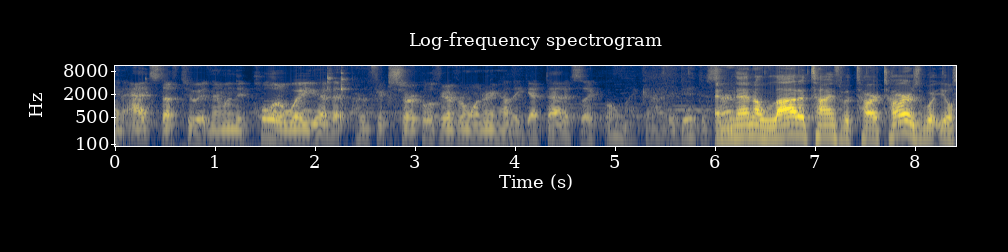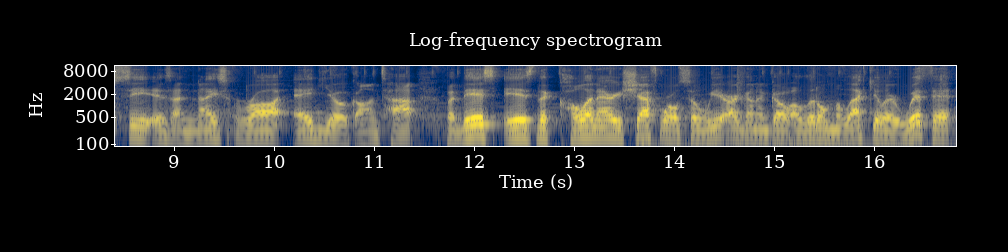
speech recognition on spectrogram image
and add stuff to it. And then when they pull it away, you have that perfect circle. If you're ever wondering how they get that, it's like, oh my god, they did this. And then a lot of times with tartars, what you'll see is a nice raw egg yolk on top. But this is the culinary chef world, so we are gonna go a little molecular with it.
